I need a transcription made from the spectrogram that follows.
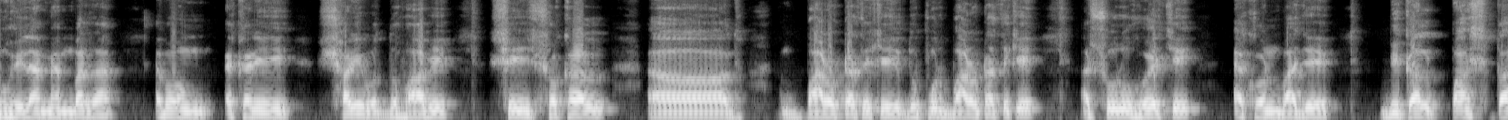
মহিলা মেম্বাররা এবং এখানে সারিবদ্ধভাবে সেই সকাল বারোটা থেকে, দুপুর বারোটা থেকে শুরু হয়েছে। এখন বাজে বিকাল পাঁচটা।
